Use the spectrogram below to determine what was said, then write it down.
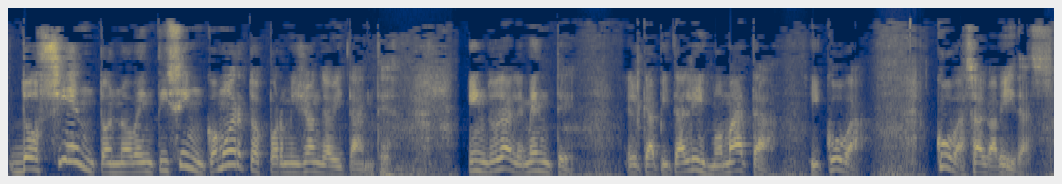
295 muertos por millón de habitantes. Indudablemente, el capitalismo mata y Cuba, Cuba salva vidas.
